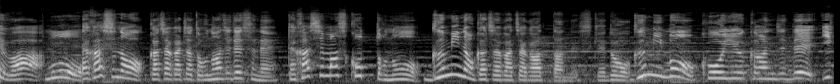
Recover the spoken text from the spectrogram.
A はもう。駄菓子のガチャガチャと同じですね。駄菓子マスコットのグミのガチャガチャがあったんですけどグミもこういう感じで一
